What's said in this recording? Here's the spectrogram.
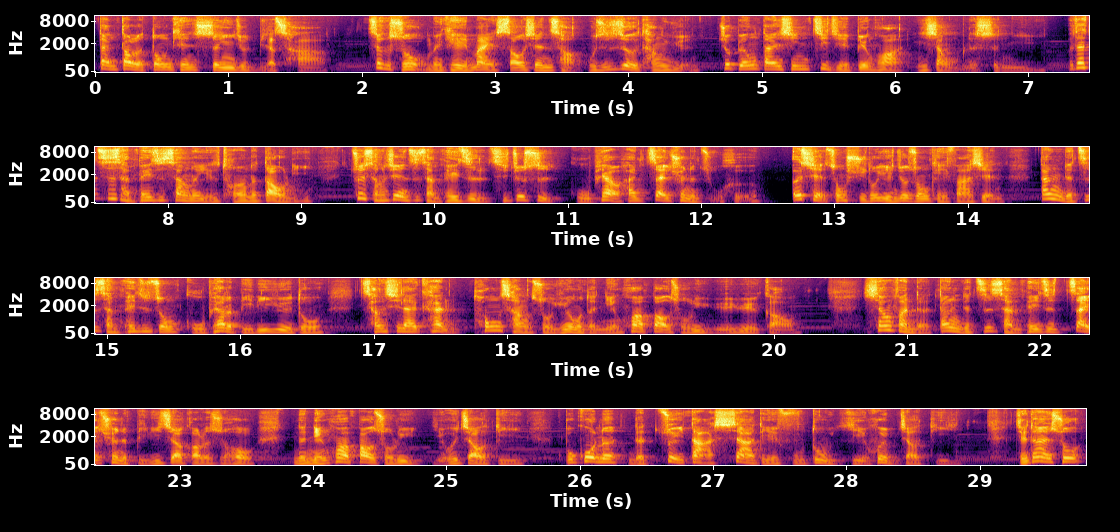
但到了冬天生意就比较差。这个时候，我们也可以卖烧仙草或是热汤圆，就不用担心季节变化影响我们的生意。而在资产配置上呢，也是同样的道理。最常见的资产配置其实就是股票和债券的组合。而且从许多研究中可以发现，当你的资产配置中股票的比例越多，长期来看，通常所拥有的年化报酬率也越高。相反的，当你的资产配置债券的比例较高的时候，你的年化报酬率也会较低。不过呢，你的最大下跌幅度也会比较低。简单来说，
